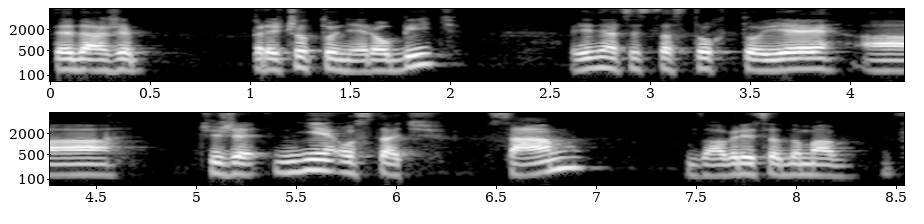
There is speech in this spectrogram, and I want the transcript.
teda, že prečo to nerobiť. Jedna cesta z tohto je, a, čiže nie ostať sám, zavrieť sa doma v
